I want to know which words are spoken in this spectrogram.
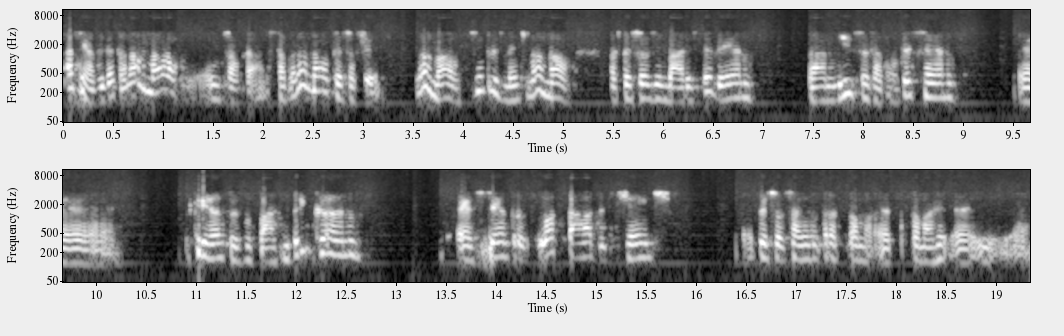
assim, a vida está normal em São Carlos. Estava normal terça-feira. Normal, simplesmente normal. As pessoas em bares bebendo, tá? missas acontecendo, é, crianças no parque brincando, é, centro lotado de gente, é, pessoas saindo para tomar, é, tomar é, é,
